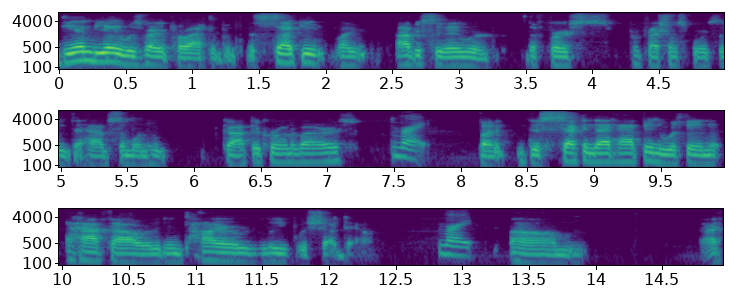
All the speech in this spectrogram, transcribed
the NBA was very proactive. But the second, like obviously they were the first professional sports league to have someone who got the coronavirus. right. But the second that happened, within a half hour, the entire league was shut down. Right. Um, I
